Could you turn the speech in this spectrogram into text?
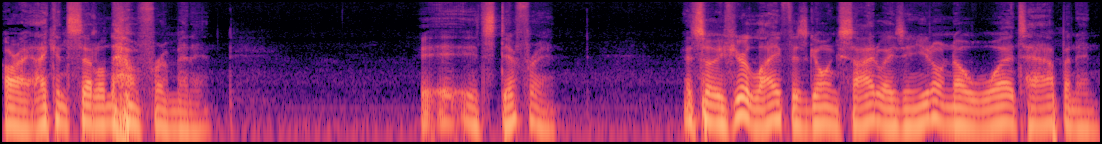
All right, I can settle down for a minute. it's different. And so if your life is going sideways and you don't know what's happening,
